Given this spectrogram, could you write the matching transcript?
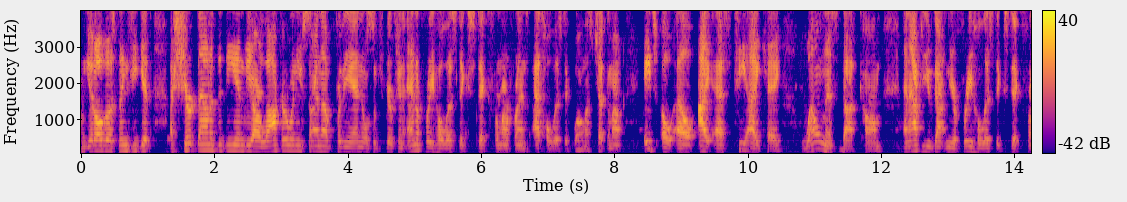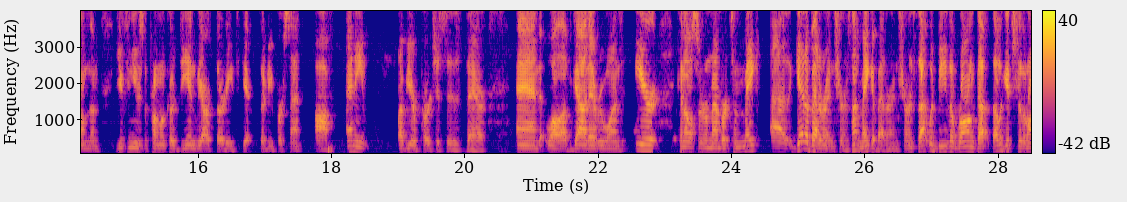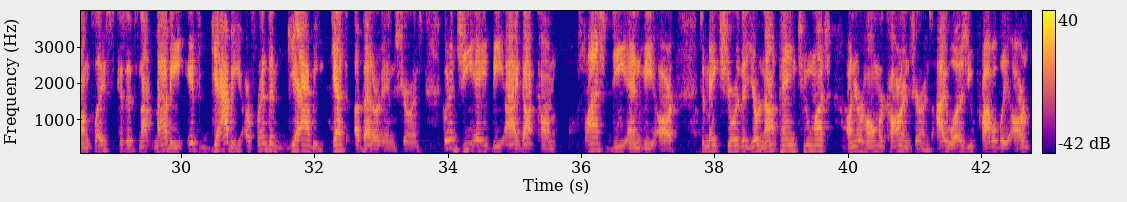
You get all those things. You get a shirt down at the DNVR locker when you sign up for the annual subscription and a free holistic stick from our friends at Holistik Wellness. Check them out. H O L I S T I K wellness.com. And after you've gotten your free holistic stick from them, you can use the promo code DNVR30 to get 30% off any of your purchases there. And while I've got everyone's ear, can also remember to make uh, get a better insurance, not make a better insurance. That would be the wrong. That, that'll get you to the wrong place because it's not Mabby, it's Gabi. Our friends at Gabi Get a better insurance. Go to gabi.com slash DNVR to make sure that you're not paying too much on your home or car insurance. I was, you probably are.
